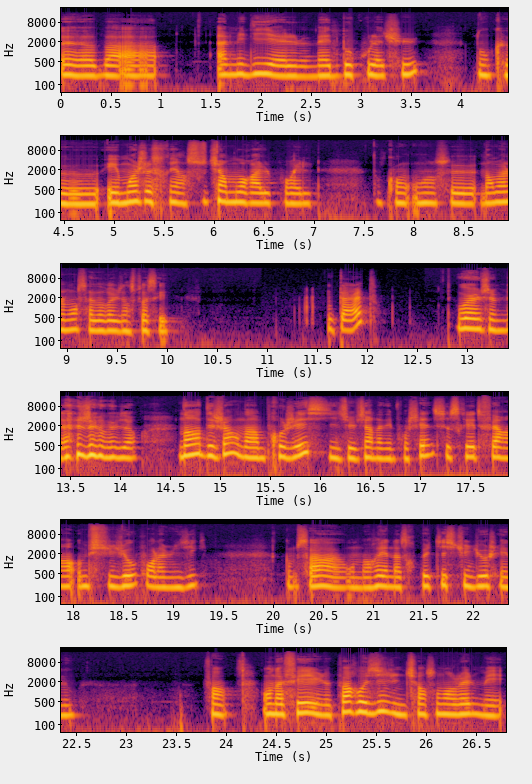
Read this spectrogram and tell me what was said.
euh, bah Amélie elle m'aide beaucoup là-dessus. Donc euh, et moi je serai un soutien moral pour elle. Donc on, se normalement ça devrait bien se passer. T'as hâte? Ouais, j'aime bien, j'aimerais bien. Non, déjà on a un projet si je viens l'année prochaine, ce serait de faire un home studio pour la musique. Comme ça, on aurait notre petit studio chez nous. Enfin, on a fait une parodie d'une chanson d'Angèle, mais.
